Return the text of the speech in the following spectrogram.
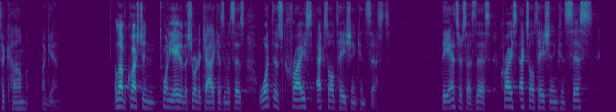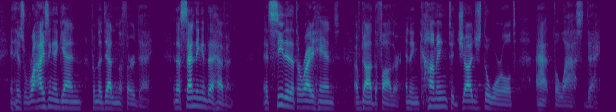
to come again. I love question 28 of the Shorter Catechism. It says, What does Christ's exaltation consist? The answer says this Christ's exaltation consists in his rising again from the dead on the third day and ascending into heaven. And seated at the right hand of God the Father and in coming to judge the world at the last day.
